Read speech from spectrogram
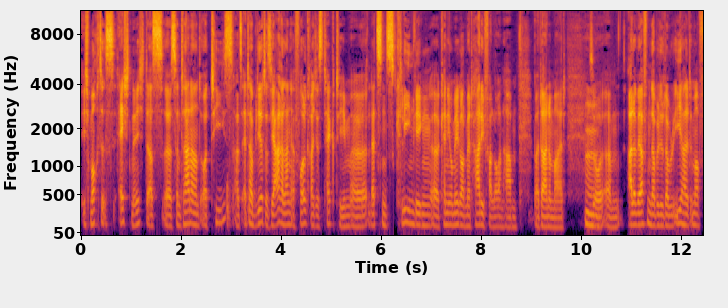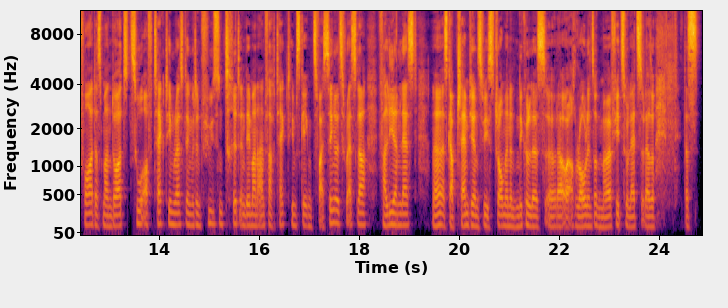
ich mochte es echt nicht, dass äh, Santana und Ortiz als etabliertes, jahrelang erfolgreiches Tag-Team äh, letztens clean gegen äh, Kenny Omega und Matt Hardy verloren haben bei Dynamite. So, ähm, alle werfen WWE halt immer vor, dass man dort zu oft Tag-Team-Wrestling mit den Füßen tritt, indem man einfach Tag-Teams gegen zwei Singles-Wrestler verlieren lässt. Ne? Es gab Champions wie Strowman und Nicholas äh, oder auch Rollins und Murphy zuletzt oder so. Das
